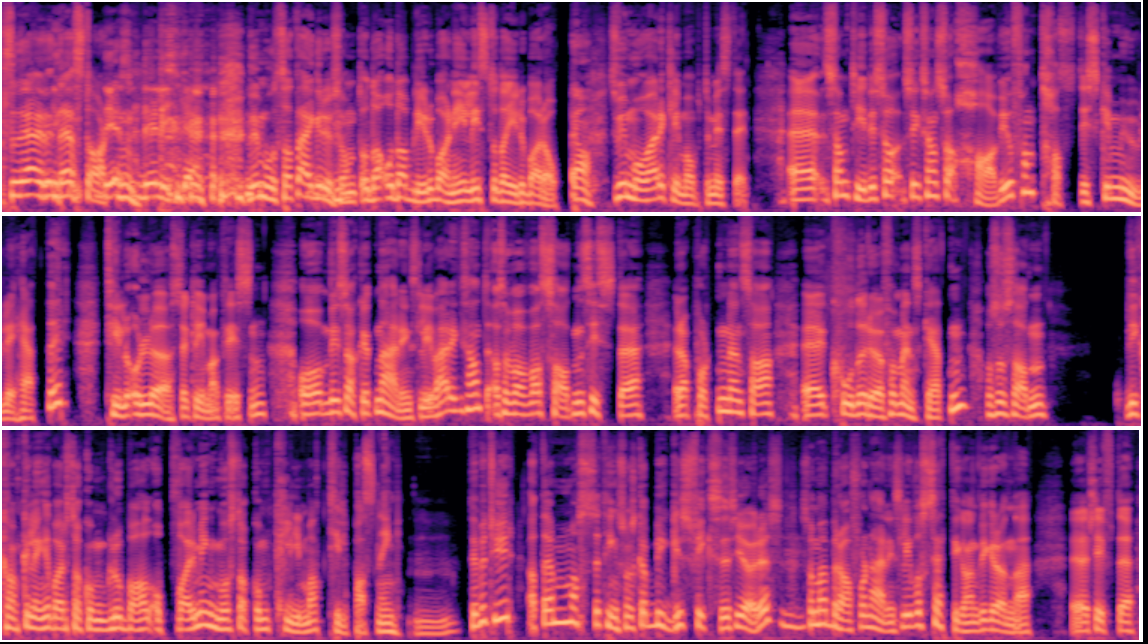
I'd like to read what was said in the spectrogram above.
Så det er, det er starten. Det, det liker jeg. Det motsatte er grusomt, og da, og da blir du bare nihilist, og da gir du bare opp. Ja. Så vi må være klimaoptimister. Samtidig så, så, sant, så har vi jo fantastiske muligheter til å løse klimakrisen. Og vi snakket næringsliv her, ikke sant. Altså, hva, hva sa den siste rapporten? Den sa eh, kode rød for menneskeheten, og så sa den vi kan ikke lenger bare snakke om global oppvarming, vi må snakke om klimatilpasning. Mm. Det betyr at det er masse ting som skal bygges, fikses, gjøres, som er bra for næringsliv, og sette i gang det grønne eh, skiftet.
